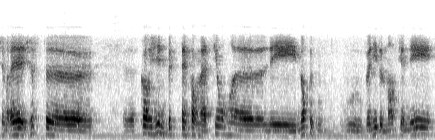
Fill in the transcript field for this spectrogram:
j'aimerais juste euh, euh, corriger une petite information. les noms que vous, vous, venez de mentionner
